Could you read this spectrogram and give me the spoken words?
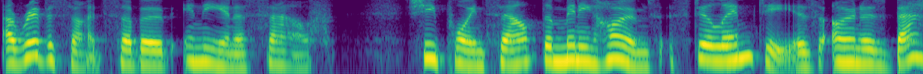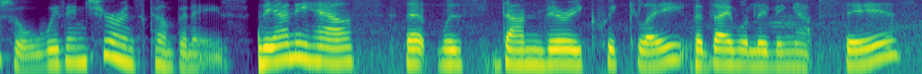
a riverside suburb in the inner south. She points out the many homes still empty as owners battle with insurance companies. The only house that was done very quickly, but they were living upstairs,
